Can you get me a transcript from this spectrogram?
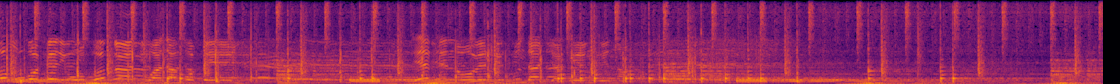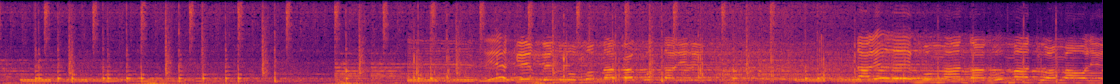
Omukoferi wobokati wanakope ndalele ndalele momanda nomatwa maole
